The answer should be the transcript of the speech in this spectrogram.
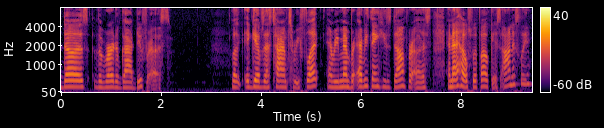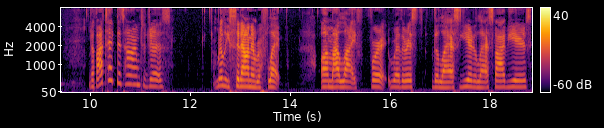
does the word of God do for us? Look, it gives us time to reflect and remember everything He's done for us, and that helps with focus. Honestly, if I take the time to just really sit down and reflect on my life for whether it's the last year, the last five years,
